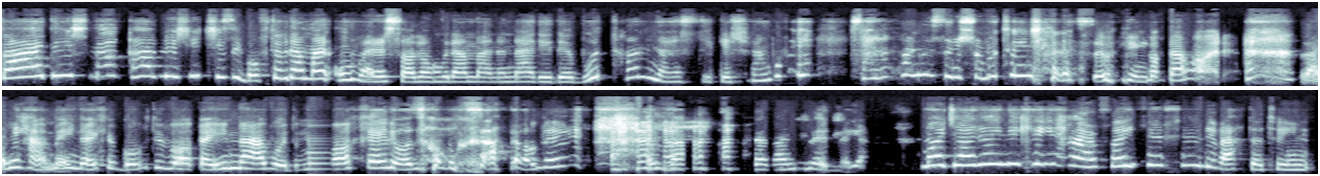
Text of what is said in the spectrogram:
بعدش من قبلش یه چیزی گفته بودم. من اون ور سالن بودم منو ندیده بود. تا نزدیک شدم. گفت سلام خانم شما تو این جلسه بودین. گفتم آره. ولی همه اینا که گفتی واقعی نبود. ما خیلی اوضاعمون خرابه. ماجرا اینه که این حرفایی که خیلی وقتا تو این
